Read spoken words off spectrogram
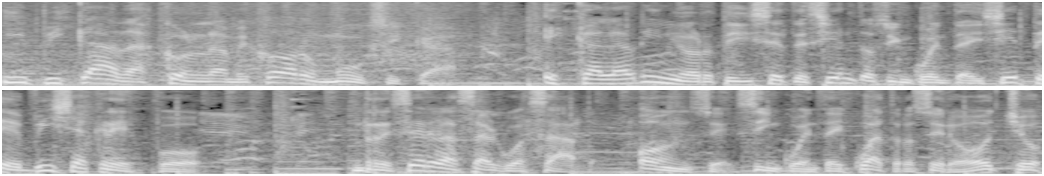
y picadas con la mejor música. Escalabrini Ortiz 757 Villa Crespo. Reservas al WhatsApp 11 5408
